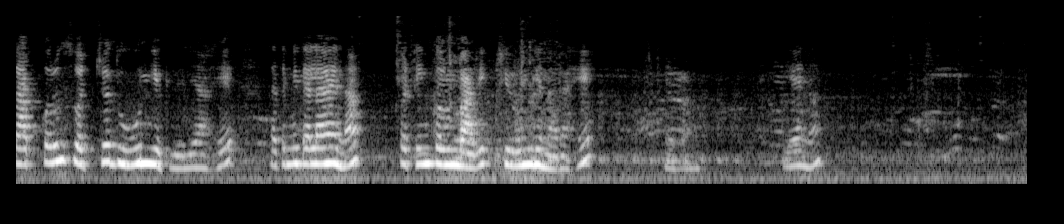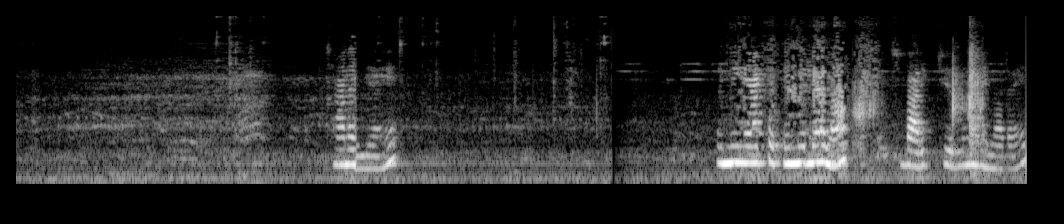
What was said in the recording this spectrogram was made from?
साफ करून स्वच्छ धुवून घेतलेली आहे. तर आता मी त्याला आहे ना कटिंग करून बारीक चिरून घेणार आहे. हे आहे ना छान आली आहे. तर मी या कोथिंबीरला ना बारीक चिरून घेणार आहे.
